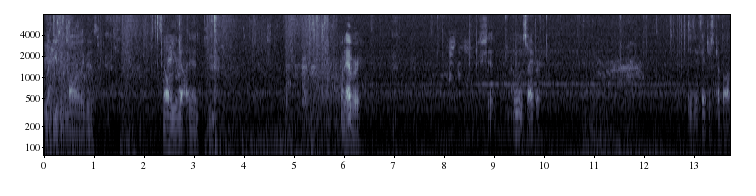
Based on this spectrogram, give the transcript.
I'm, like using them all like this. Oh, Sorry, you're not God. dead. Whatever. Shit. Ooh, sniper. Did the kid just jump off?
